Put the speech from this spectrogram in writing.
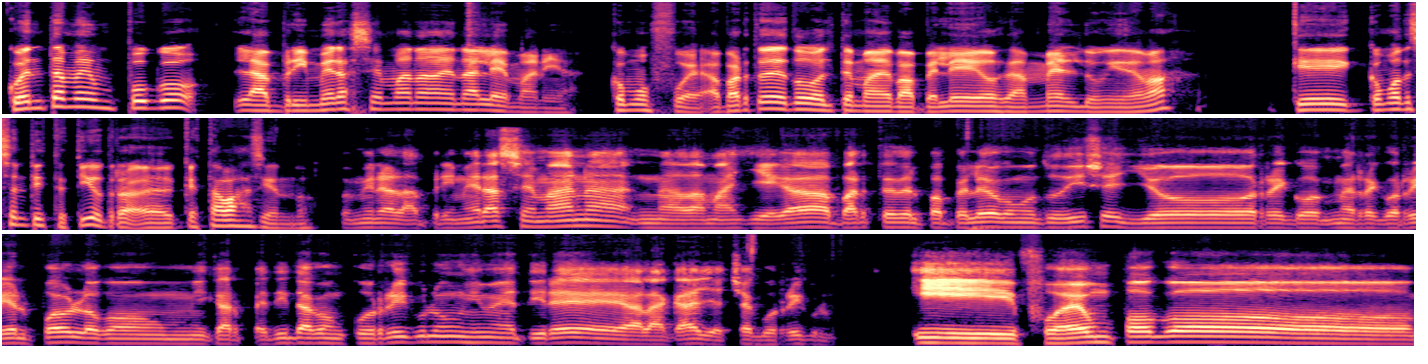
Cuéntame un poco la primera semana en Alemania. ¿Cómo fue? Aparte de todo el tema de papeleos, de Ameldung y demás, ¿qué, ¿cómo te sentiste, tío? ¿Qué estabas haciendo? Pues mira, la primera semana, nada más llegar, aparte del papeleo, como tú dices, yo me recorrí el pueblo con mi carpetita con currículum y me tiré a la calle a echar currículum. Y fue un poco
